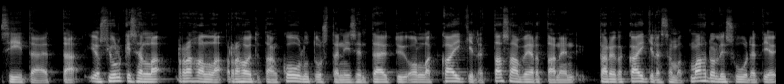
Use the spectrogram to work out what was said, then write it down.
siitä, että jos julkisella rahalla rahoitetaan koulutusta, niin sen täytyy olla kaikille tasavertainen, tarjota kaikille samat mahdollisuudet ja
